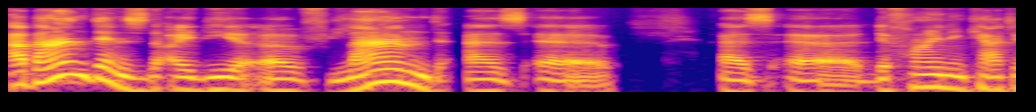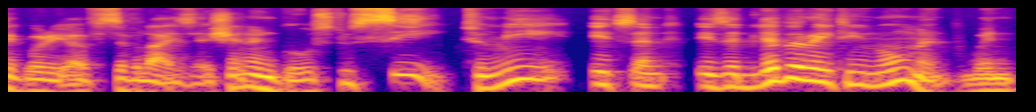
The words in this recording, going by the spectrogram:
abandons the idea of land as a, as a defining category of civilization and goes to sea. To me, it's an is a liberating moment when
